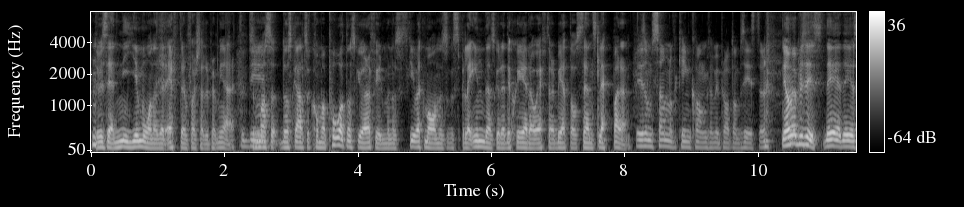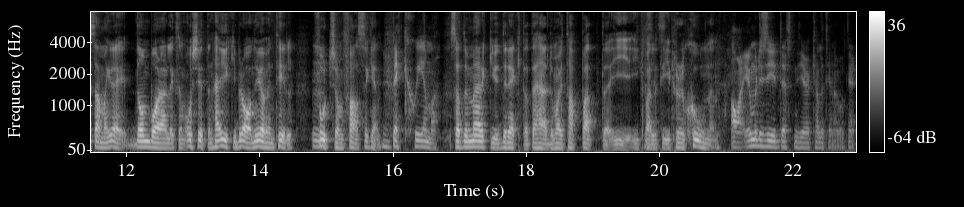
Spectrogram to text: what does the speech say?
Det vill säga nio månader efter den första hade premiär. det- Så de, alltså, de ska alltså komma på att de ska göra filmen, de ska skriva ett manus, ska spela in den, ska redigera och efterarbeta och sen släppa den. Det är som Son of King Kong som vi pratade om sist. Ja men precis, det, är- det är samma grej. De bara liksom, oh shit, den här gick ju bra, nu gör vi en till. Fort som fasiken. Bäckschema. Så att du märker ju direkt att det här, de har ju tappat eh, i, i kvalitet i produktionen. Ja, jo, men det ser ju definitivt att kvaliteten har gått ner.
